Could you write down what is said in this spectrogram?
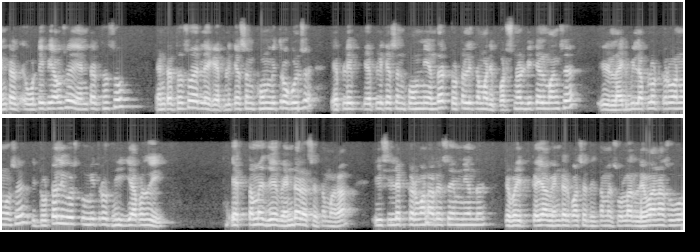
એન્ટર ઓટીપી આવશે, એ એન્ટર થશો. એન્ટર થશો એટલે એક એપ્લિકેશન ફોર્મ મિત્રો ખુલશે. એપ્લિ એપ્લિકેશન ફોર્મની અંદર ટોટલી તમારી પર્સનલ ડિટેલ માંગશે. એ લાઇટ બિલ અપલોડ કરવાનું હશે. એ ટોટલી વસ્તુ મિત્રો થઈ ગયા પછી એક તમે જે વેન્ડર હશે તમારા, એ સિલેક્ટ કરવાના રહેશે એમની અંદર કે ભાઈ કયા વેન્ડર પાસેથી તમે સોલાર લેવાના છો.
